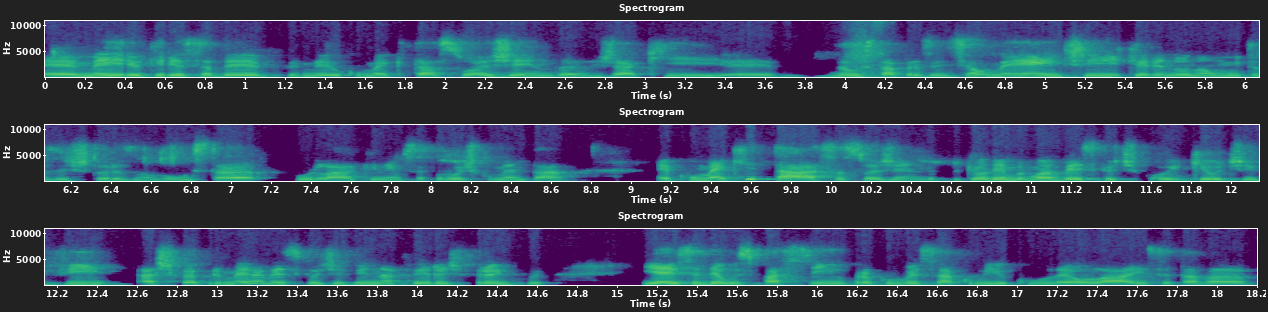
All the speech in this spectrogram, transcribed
É, Meire, eu queria saber primeiro como é que está a sua agenda, já que é, não está presencialmente e, querendo ou não, muitas editoras não vão estar por lá, que nem você acabou de comentar. É, como é que está essa sua agenda? Porque eu lembro uma vez que eu, te, que eu te vi, acho que foi a primeira vez que eu te vi na feira de Frankfurt, e aí você deu um espacinho para conversar comigo com o Léo lá, e você estava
